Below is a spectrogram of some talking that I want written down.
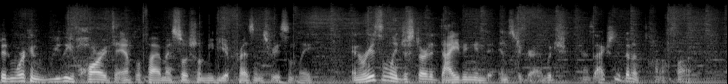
been working really hard to amplify my social media presence recently, and recently just started diving into Instagram, which has actually been a ton of fun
